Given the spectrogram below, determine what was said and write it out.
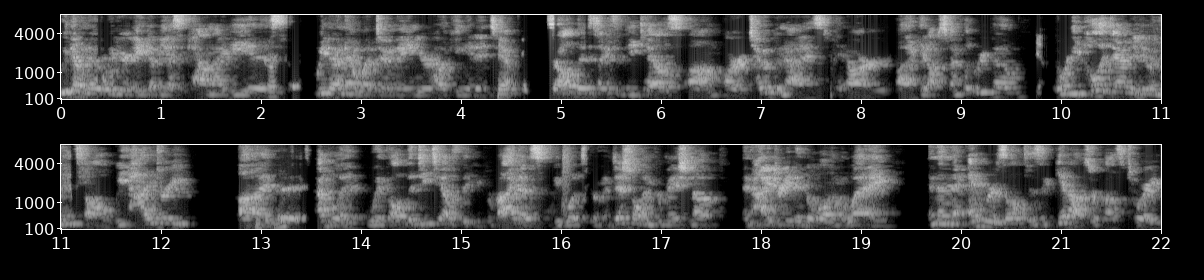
we don't know what your AWS account ID is. We don't know what domain you're hooking it into. Yeah. So all those types of details um, are tokenized in our uh, GitOps template repo. Yep. When you pull it down to do an install, we hydrate uh, mm-hmm. the template with all the details that you provide us. We look some additional information up and hydrate it along the way. And then the end result is a GitOps repository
